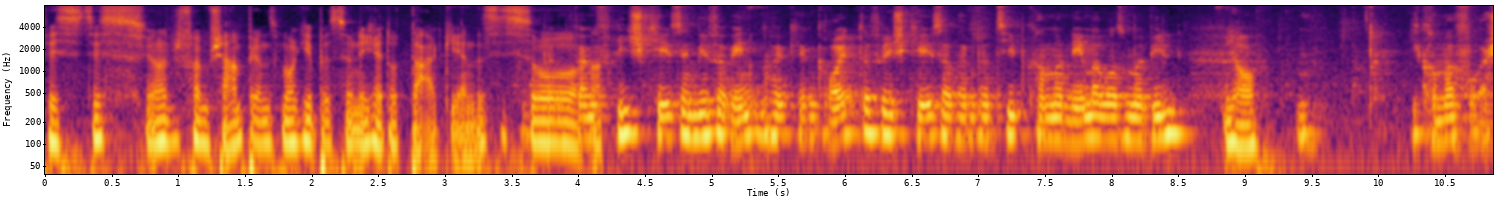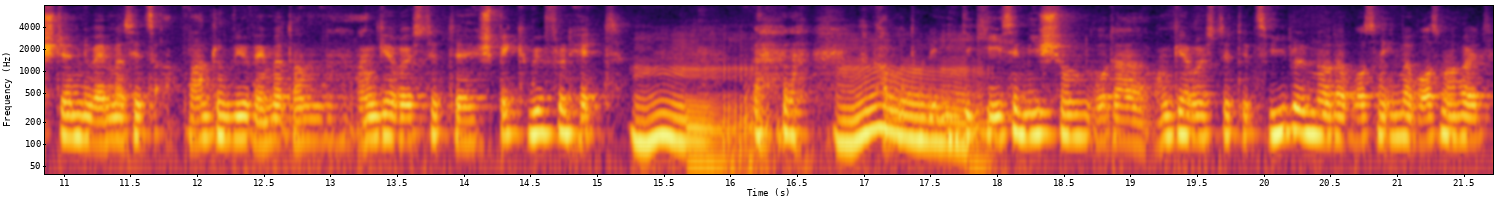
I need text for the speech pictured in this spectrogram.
Das, das, ja, vor allem Champignons mag ich persönlich ja total gern. Das ist so. Beim, beim Frischkäse, wir verwenden halt gern Kräuterfrischkäse, aber im Prinzip kann man nehmen, was man will. Ja. Ich kann mir vorstellen, wenn man es jetzt abwandeln will, wenn man dann angeröstete Speckwürfel hätte, mm. kann man dann in die Käsemischung oder angeröstete Zwiebeln oder was auch immer, was man halt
